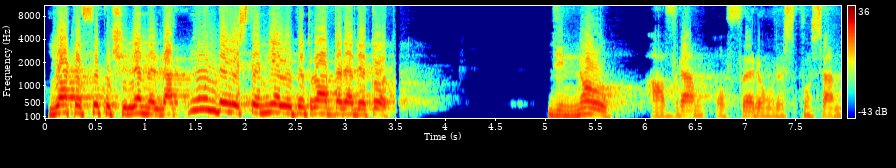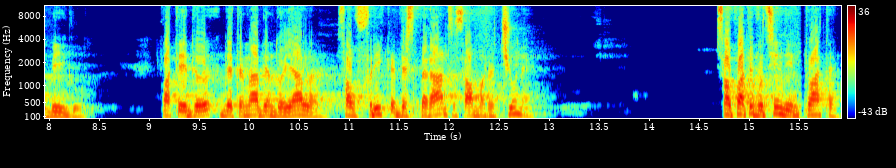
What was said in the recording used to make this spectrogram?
Iată focul și lemnele, dar unde este mielul pentru arderea de tot? Din nou, Avram oferă un răspuns ambigu. Poate e determinat de îndoială, sau frică, de speranță, sau mărăciune. Sau poate puțin din toate.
